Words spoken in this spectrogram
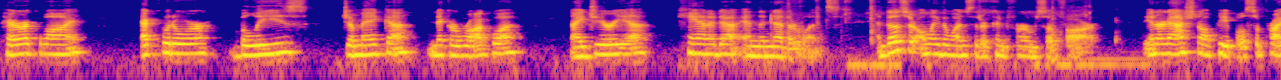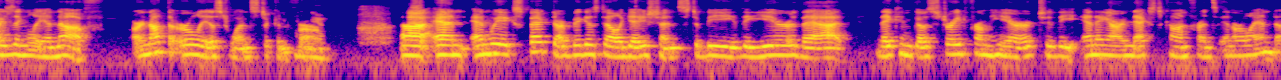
Paraguay, Ecuador, Belize, Jamaica, Nicaragua, Nigeria, Canada, and the Netherlands. And those are only the ones that are confirmed so far. The international people, surprisingly enough, are not the earliest ones to confirm. Yeah. Uh, and and we expect our biggest delegations to be the year that they can go straight from here to the NAR Next conference in Orlando.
